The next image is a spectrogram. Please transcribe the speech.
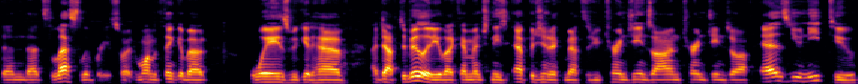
then that's less liberty. So I'd want to think about ways we could have adaptability, like I mentioned, these epigenetic methods. You turn genes on, turn genes off as you need to,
